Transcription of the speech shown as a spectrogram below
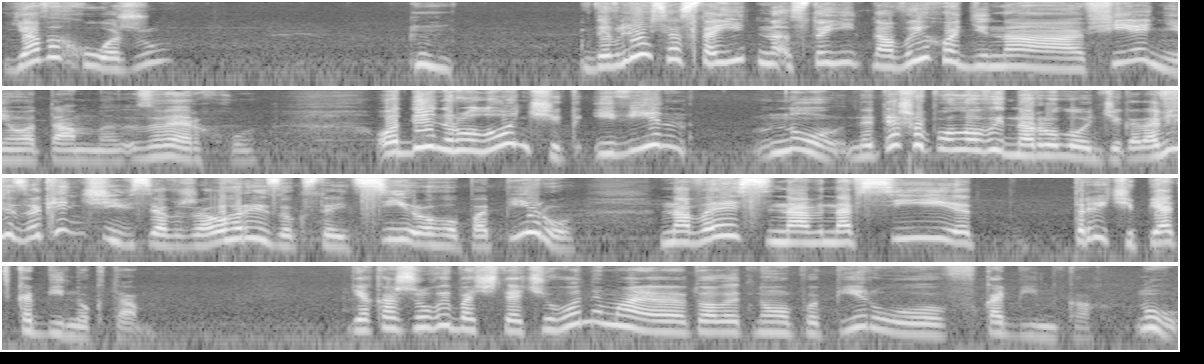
Я виходжу, дивлюся, стоїть на, стоїть на виході на фені, отам зверху. Один рулончик, і він, ну, не те, що половина рулончика, а він закінчився вже. Огризок стоїть сірого папіру на весь, на, на всі три чи п'ять кабінок там. Я кажу, вибачте, а чого немає туалетного папіру в кабінках? Ну,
